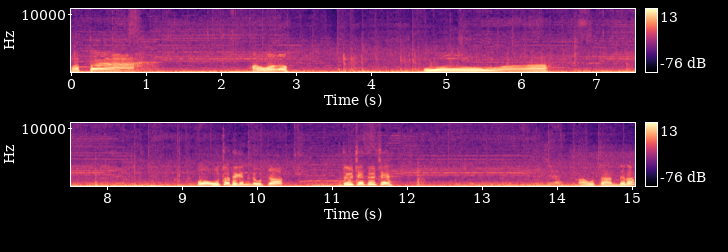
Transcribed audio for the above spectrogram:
왔다 광어 광어 오 와. 어 5자 되겠는데 5자? 뜰채 뜰채. 아 5자 안 되나?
